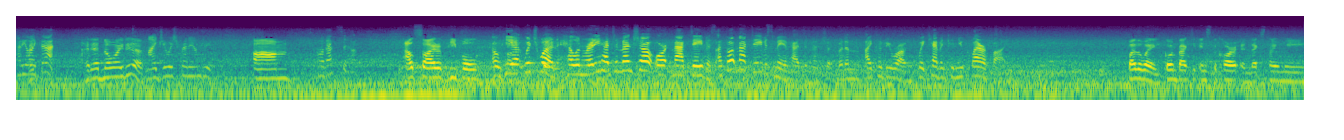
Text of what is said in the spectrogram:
How do you I- like that? I had no idea. My Jewish friend Andrea. Um, Oh, that's sad. outside of people. Oh, he had, which one? Helen Reddy had dementia or Mac Davis? I thought Mac Davis may have had dementia, but um, I could be wrong. Wait, Kevin, can you clarify? By the way, going back to Instacart and next time we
